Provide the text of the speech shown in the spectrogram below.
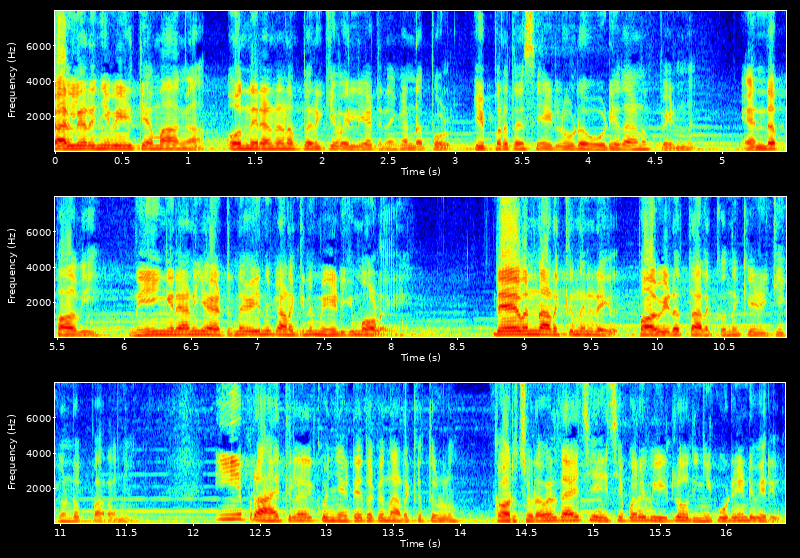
കല്ലെറിഞ്ഞ് വീഴ്ത്തിയ മാങ്ങ ഒന്ന് രണ്ടെണ്ണം പെറുക്കി വലിയേട്ടനെ കണ്ടപ്പോൾ ഇപ്പുറത്തെ സൈഡിലൂടെ ഓടിയതാണ് പെണ്ണ്. എന്റെ പവി നീ ഇങ്ങനെയാണെങ്കിൽ ഏട്ടന്റെ കയ്യിൽ നിന്ന് കണക്കിന് മേടിക്കുമ്പോളേ ദേവൻ നടക്കുന്നതിനിടയിൽ പവിയുടെ തലക്കൊന്ന് കിഴുക്കിക്കൊണ്ട് പറഞ്ഞു ഈ പ്രായത്തിലെ കുഞ്ഞേട്ട ഇതൊക്കെ നടക്കത്തുള്ളൂ. കുറച്ചുകൂടെ വലുതായ ചേച്ചിയെ പോലെ വീട്ടിൽ ഒതുങ്ങിക്കൂടേണ്ടി വരും.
